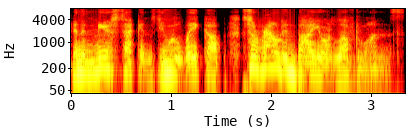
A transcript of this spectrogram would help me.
and in mere seconds you will wake up, surrounded by your loved ones.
